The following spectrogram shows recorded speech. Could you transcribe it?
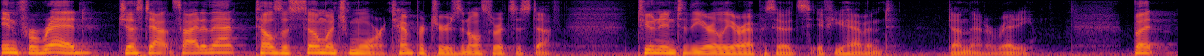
Infrared, just outside of that, tells us so much more, temperatures and all sorts of stuff. Tune into the earlier episodes if you haven't done that already. But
